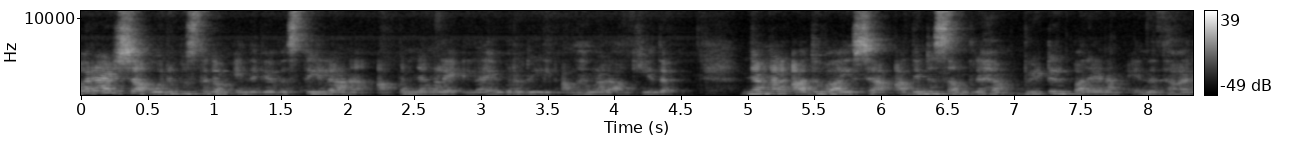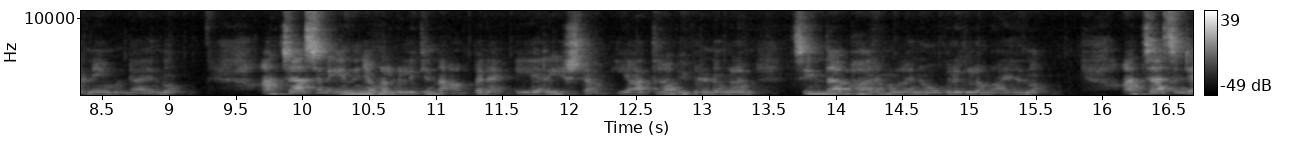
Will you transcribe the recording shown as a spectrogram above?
ഒരാഴ്ച ഒരു പുസ്തകം എന്ന വ്യവസ്ഥയിലാണ് അപ്പൻ ഞങ്ങളെ ലൈബ്രറിയിൽ അംഗങ്ങളാക്കിയത്. ഞങ്ങൾ അത് വായിച്ച അതിന്റെ സംഗ്രഹം വീട്ടിൽ പറയണം എന്ന ധാരണയും ഉണ്ടായിരുന്നു അച്ചാച്ചൻ എന്ന് ഞങ്ങൾ വിളിക്കുന്ന അപ്പന് ഏറെ ഇഷ്ടം യാത്രാ വിവരണങ്ങളും ചിന്താഭാരമുള്ള നോവലുകളുമായിരുന്നു. അച്ചാച്ചന്റെ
